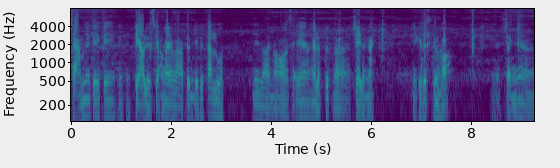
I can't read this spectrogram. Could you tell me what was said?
chám cái cái cái, cái, cái keo liền sẹo ngay vào từng cái vết cắt luôn. Nên là nó sẽ ngay lập tức là che được ngay những cái vết thương hở để tránh à,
